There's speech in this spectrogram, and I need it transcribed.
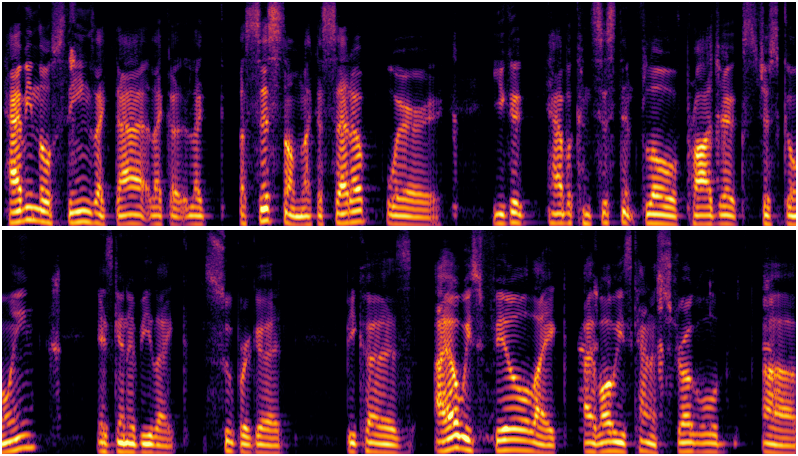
having those things like that, like a like a system, like a setup where you could have a consistent flow of projects just going is going to be like super good because I always feel like I've always kind of struggled uh,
